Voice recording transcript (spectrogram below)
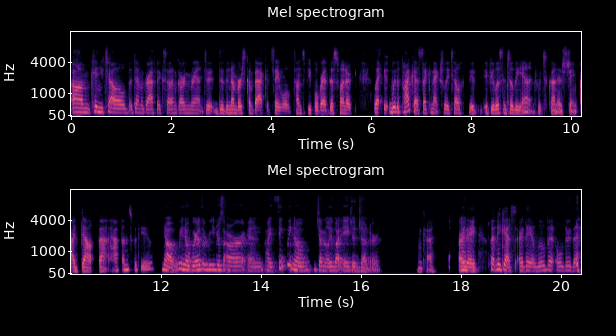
um, can you tell the demographics on Garden Rant? Do, do, the numbers come back and say, well, tons of people read this one? Or like with a podcast, I can actually tell if, if you listen till the end, which is kind of interesting. I doubt that happens with you. No, we know where the readers are, and I think we know generally what age and gender. Okay. Are and, they? Let me guess. Are they a little bit older than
